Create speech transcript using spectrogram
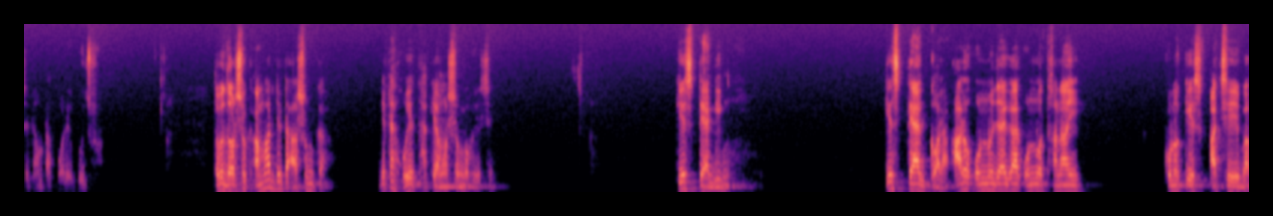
সেটা আমরা পরে বুঝব। তবে দর্শক, আমার যেটা আশঙ্কা, যেটা হয়ে থাকে, আমার সঙ্গে হয়েছে কেস ট্যাগিং কেস ট্যাগ করা, আরও অন্য জায়গার, অন্য থানায় কোনো কেস আছে বা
